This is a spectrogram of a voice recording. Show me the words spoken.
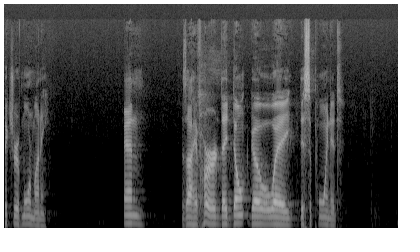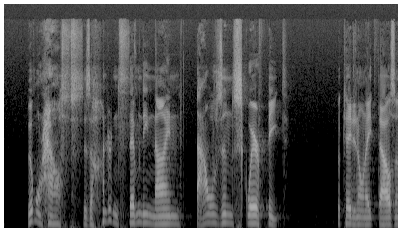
picture of more money. And as I have heard, they don't go away disappointed. Biltmore House is 179,000 square feet, located on 8,000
